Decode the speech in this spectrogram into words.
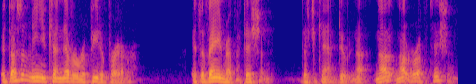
It doesn't mean you can never repeat a prayer. It's a vain repetition that you can't do, not, not, not a repetition.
